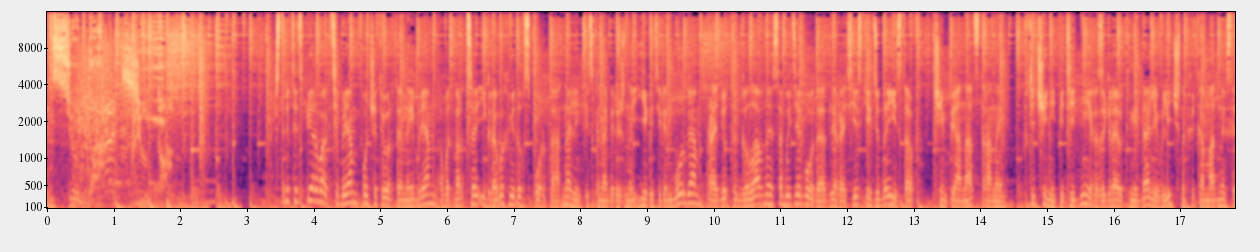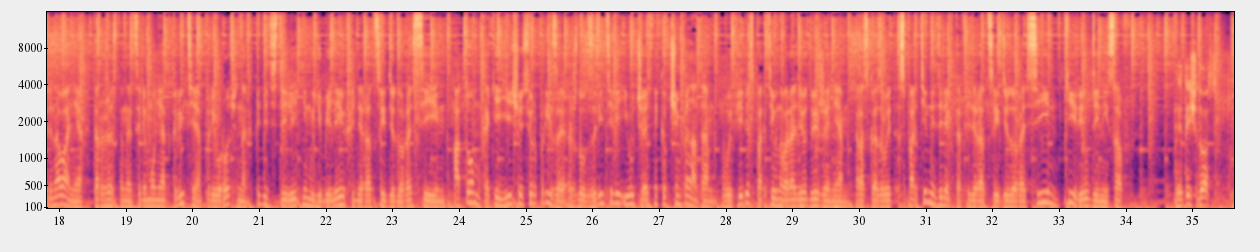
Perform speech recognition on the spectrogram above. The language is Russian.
Про дзюдо. С 31 октября по 4 ноября во Дворце игровых видов спорта на Олимпийской набережной Екатеринбурга пройдет главное событие года для российских дзюдоистов – чемпионат страны. В течение пяти дней разыграют медали в личных и командных соревнованиях. Торжественная церемония открытия приурочена к 50-летнему юбилею Федерации дзюдо России. О том, какие еще сюрпризы ждут зрителей и участников чемпионата в эфире спортивного радиодвижения, рассказывает спортивный директор Федерации дзюдо России Кирилл Денисов. В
